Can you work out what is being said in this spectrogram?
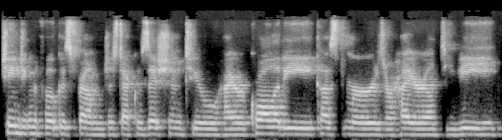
changing the focus from just acquisition to higher quality customers or higher LTV?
